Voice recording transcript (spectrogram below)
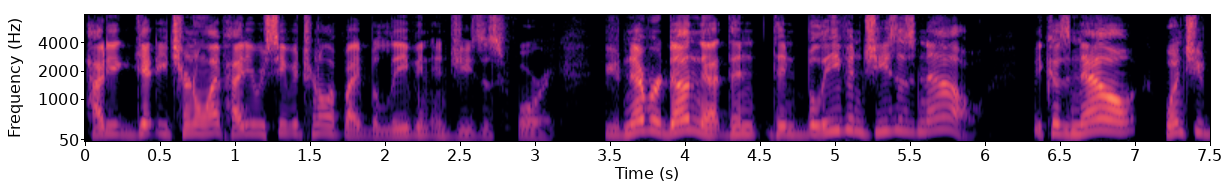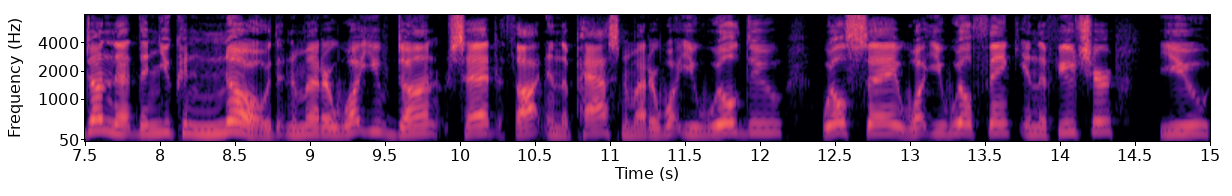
How do you get eternal life? How do you receive eternal life? By believing in jesus for it. If you've never done that then then believe in jesus now because now, once you've done that, then you can know that no matter what you've done, said, thought in the past, no matter what you will do, will say, what you will think in the future, you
